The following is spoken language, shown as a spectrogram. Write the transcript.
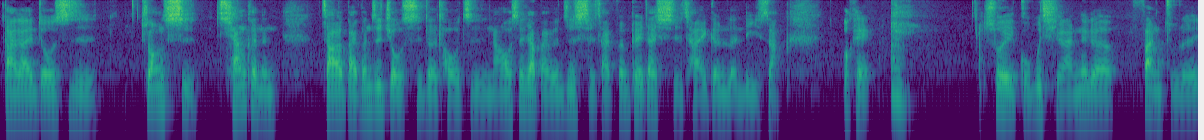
大概都是装饰。墙可能砸了百分之九十的投资，然后剩下百分之十才分配在食材跟人力上。OK，所以果不其然，那个饭煮的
